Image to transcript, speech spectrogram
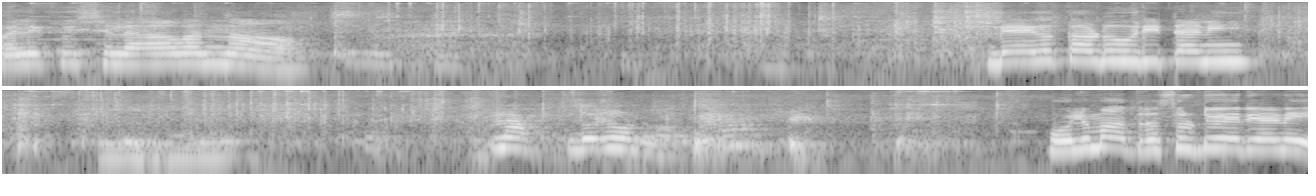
വലൈക്കും വന്നോ? ബാഗൊക്കെ അവിടെ ഊരിട്ടാണി ഓൽ മദ്രസ തൊട്ട് വരികയാണേ.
